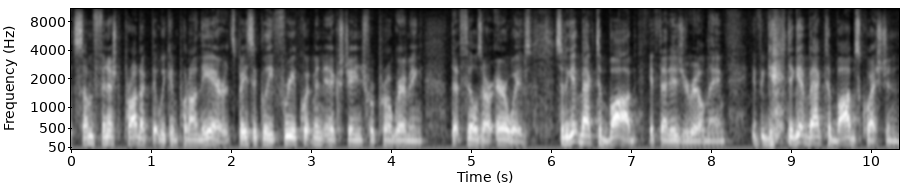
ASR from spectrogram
some finished product that we can put on the air. It's basically free equipment in exchange for programming that fills our airwaves. So to get back to Bob, if that is your real name, if to get back to Bob's question,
